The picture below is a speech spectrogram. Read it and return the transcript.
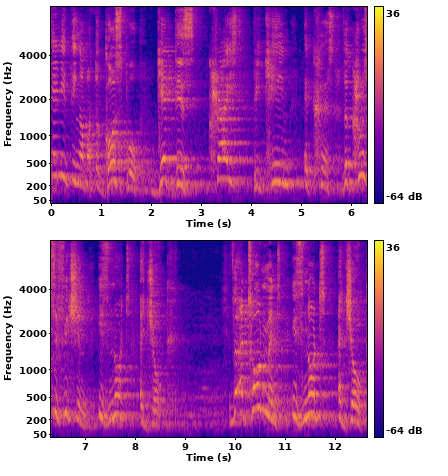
anything about the gospel, get this Christ became a curse. The crucifixion is not a joke, the atonement is not a joke.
